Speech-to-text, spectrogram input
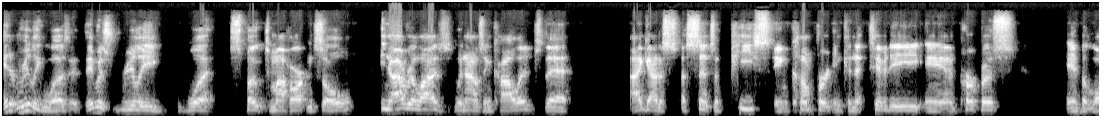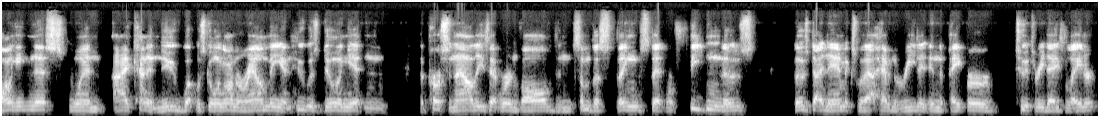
And it really wasn't. It was really what spoke to my heart and soul. You know, I realized when I was in college that I got a, a sense of peace and comfort and connectivity and purpose and belongingness when I kind of knew what was going on around me and who was doing it and the personalities that were involved and some of the things that were feeding those those dynamics without having to read it in the paper two or three days later.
